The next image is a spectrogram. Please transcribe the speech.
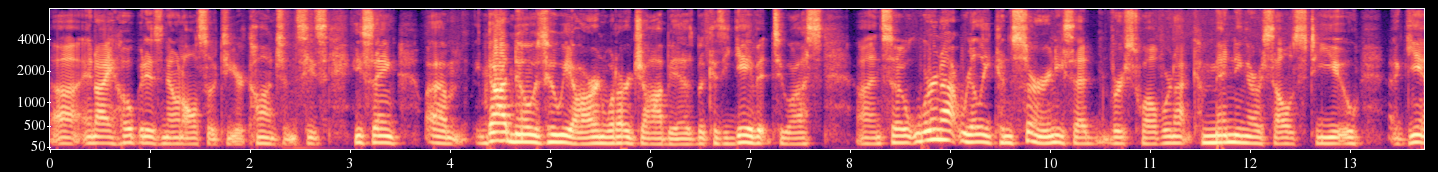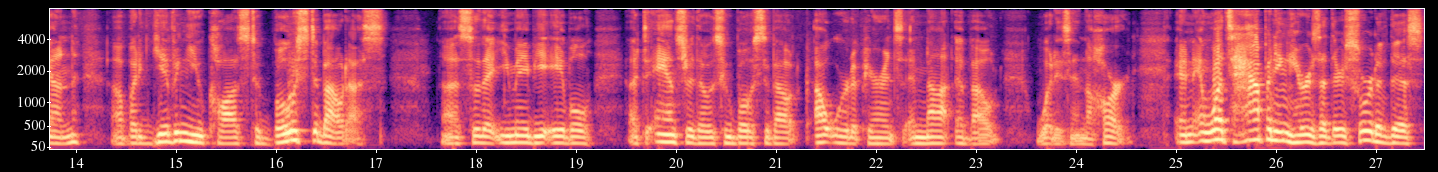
uh, and I hope it is known also to your conscience. He's, he's saying, um, God knows who we are and what our job is because he gave it to us. Uh, and so we're not really concerned, he said, verse 12, we're not commending ourselves to you again, uh, but giving you cause to boast about us. Uh, so that you may be able uh, to answer those who boast about outward appearance and not about what is in the heart. And, and what's happening here is that there's sort of this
